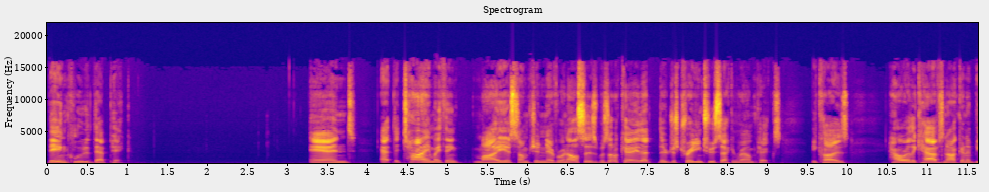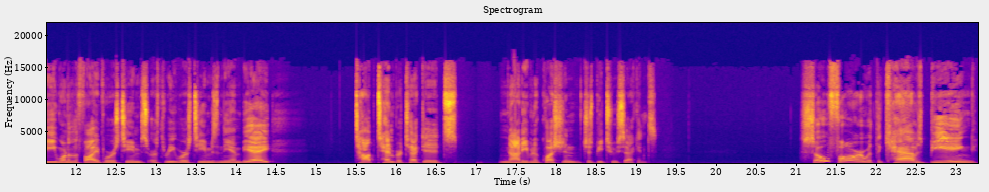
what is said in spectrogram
They included that pick. And at the time, I think my assumption and everyone else's was okay, that they're just trading two second round picks because how are the Cavs not going to be one of the five worst teams or three worst teams in the NBA? Top 10 protected, it's not even a question, just be two seconds. So far, with the Cavs being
